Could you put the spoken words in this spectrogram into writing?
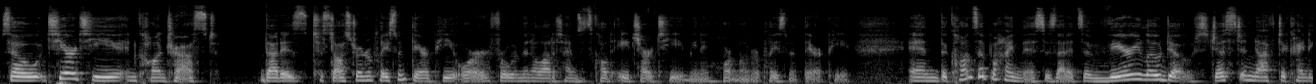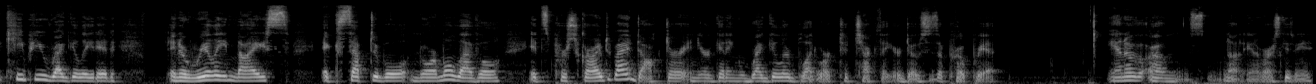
So TRT, in contrast, that is testosterone replacement therapy, or for women, a lot of times it's called HRT, meaning hormone replacement therapy. And the concept behind this is that it's a very low dose, just enough to kind of keep you regulated in a really nice, acceptable, normal level. It's prescribed by a doctor, and you're getting regular blood work to check that your dose is appropriate. Anav- um, not Anavar, excuse me.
